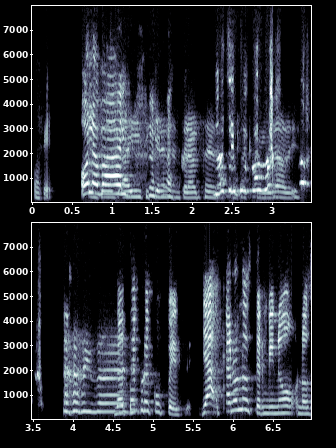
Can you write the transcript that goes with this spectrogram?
Ok. Hola, Val. Ahí si quieren enterarse de no actividades. No te preocupes. Ya, Caro nos terminó, nos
